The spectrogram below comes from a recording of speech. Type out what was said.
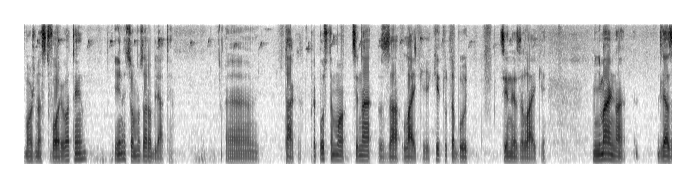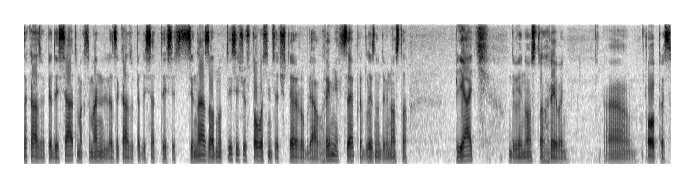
можна створювати і на цьому заробляти. Е, так, припустимо, ціна за лайки. Які тут будуть ціни за лайки? Мінімальна для заказу 50, максимальна для заказу 50 тисяч. Ціна за 1184 рубля. В гривнях це приблизно 95-90 гривень. Е, опис.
